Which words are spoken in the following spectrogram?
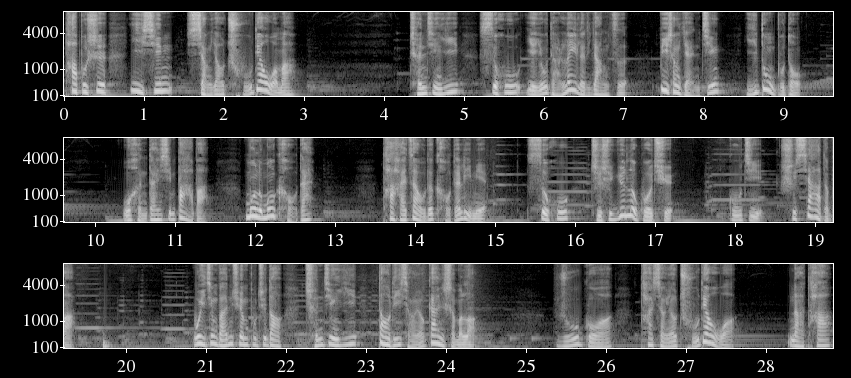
他不是一心想要除掉我吗？陈静一似乎也有点累了的样子，闭上眼睛一动不动。我很担心爸爸，摸了摸口袋，他还在我的口袋里面，似乎只是晕了过去，估计是吓的吧。我已经完全不知道陈静一到底想要干什么了。如果他想要除掉我，那他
